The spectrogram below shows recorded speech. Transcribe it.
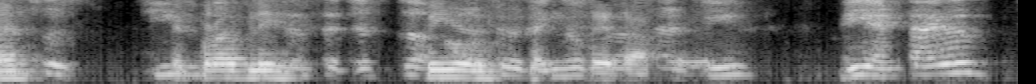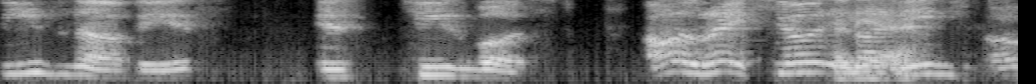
thought this was cheese It probably burst since it's just the outer ring of crust and cheese. The entire pizza base is cheese burst. All right, here is our Yeah. range of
